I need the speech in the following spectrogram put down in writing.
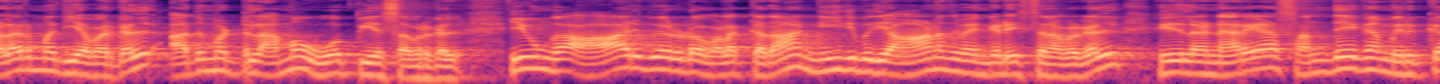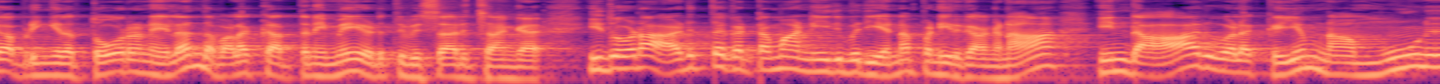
வளர்மதி அவர்கள் அது மட்டும் இல்லாமல் ஓபிஎஸ் அவர்கள். இவங்க ஆறு பேரோட வழக்கை தான் நீதிபதி ஆனந்த் வெங்கடேசன் அவர்கள் இதில் நிறையா சந்தேகம் இருக்குது அப்படிங்கிற தோரணையில் அந்த வழக்கு அத்தனையுமே எடுத்து விசாரித்தாங்க இதோட அடுத்த கட்டமாக நீதிபதி என்ன பண்ணியிருக்காங்கன்னா இந்த ஆறு வழக்கையும் நான் மூணு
